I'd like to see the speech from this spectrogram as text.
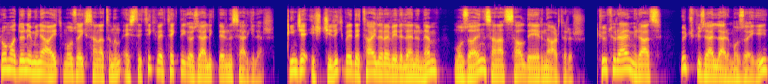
Roma dönemine ait mozaik sanatının estetik ve teknik özelliklerini sergiler. İnce işçilik ve detaylara verilen önem, mozaiğin sanatsal değerini artırır. Kültürel miras, Üç Güzeller Mozaiği,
